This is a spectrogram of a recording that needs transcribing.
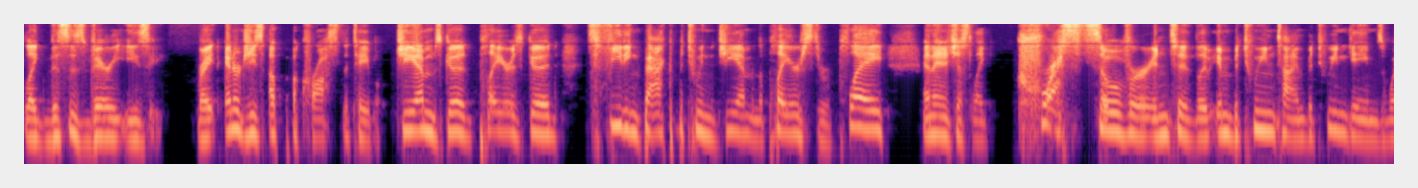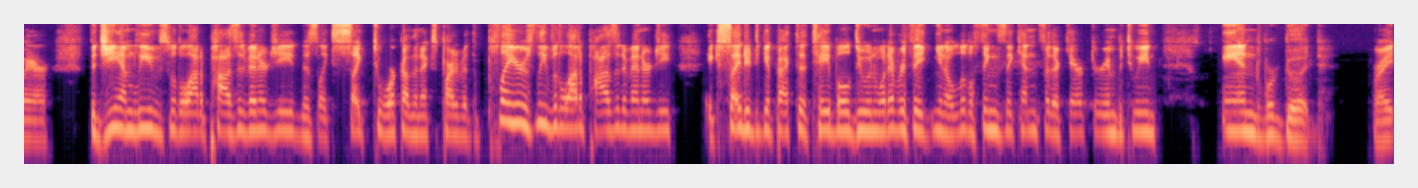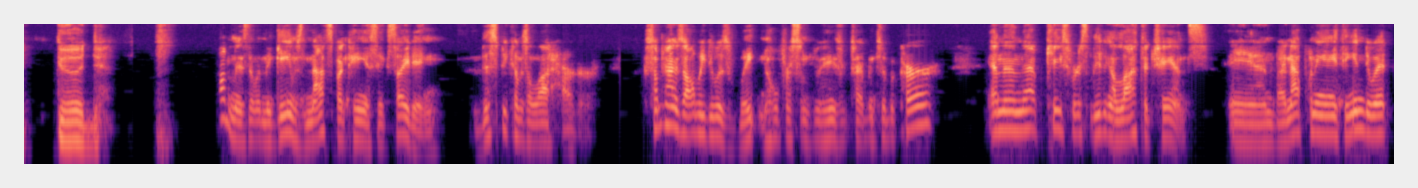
like this is very easy, right? Energy's up across the table. GM's good, players good. It's feeding back between the GM and the players through play, and then it just like crests over into the in between time between games where the GM leaves with a lot of positive energy and is like psyched to work on the next part of it. The players leave with a lot of positive energy, excited to get back to the table, doing whatever they, you know, little things they can for their character in between. And we're good, right? Good. Problem is that when the game's not spontaneously exciting, this becomes a lot harder. Sometimes all we do is wait and hope for some spontaneous excitement to occur. And then in that case, we're just leaving a lot to chance and by not putting anything into it,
